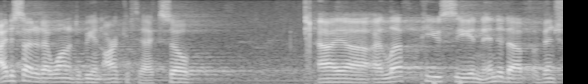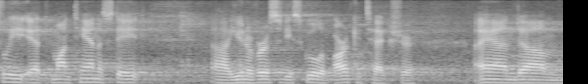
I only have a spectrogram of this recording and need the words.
I decided I wanted to be an architect. So I, uh, I left PUC and ended up eventually at Montana State uh, University School of Architecture. And um,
